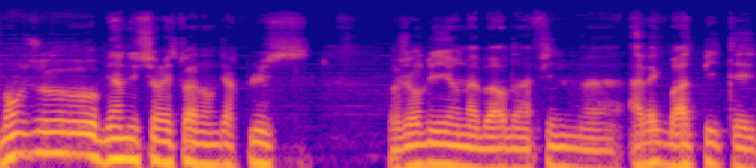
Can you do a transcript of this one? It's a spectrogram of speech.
Bonjour, bienvenue sur Histoire d'en dire plus. Aujourd'hui, on aborde un film euh, avec Brad Pitt et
